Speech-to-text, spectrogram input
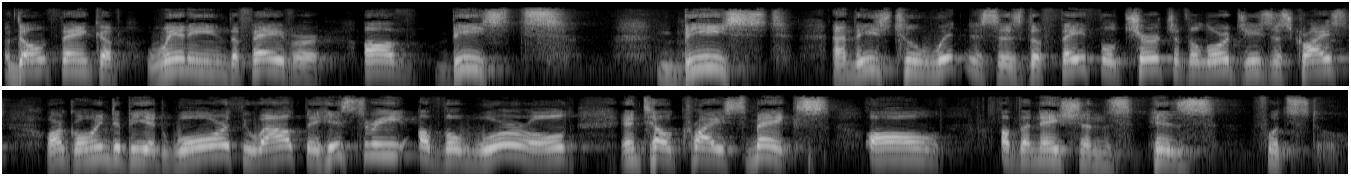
Don't think of winning the favor of beasts. Beast and these two witnesses, the faithful church of the Lord Jesus Christ, are going to be at war throughout the history of the world until Christ makes all of the nations his footstool.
